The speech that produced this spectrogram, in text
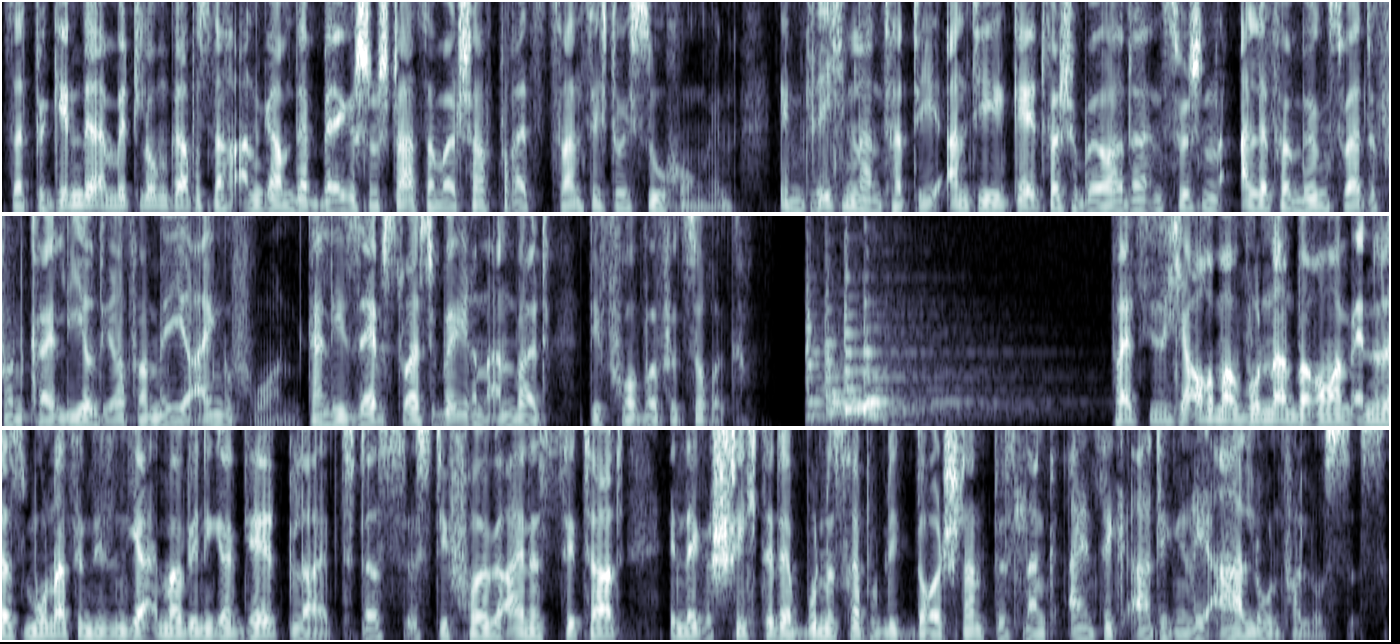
Seit Beginn der Ermittlungen gab es nach Angaben der belgischen Staatsanwaltschaft bereits 20 Durchsuchungen. In Griechenland hat die Anti-Geldwäschebehörde inzwischen alle Vermögenswerte von Kylie und ihrer Familie eingefroren. Kylie selbst weist über ihren Anwalt die Vorwürfe zurück. Falls Sie sich auch immer wundern, warum am Ende des Monats in diesem Jahr immer weniger Geld bleibt, das ist die Folge eines Zitat in der Geschichte der Bundesrepublik Deutschland bislang einzigartigen Reallohnverlustes.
